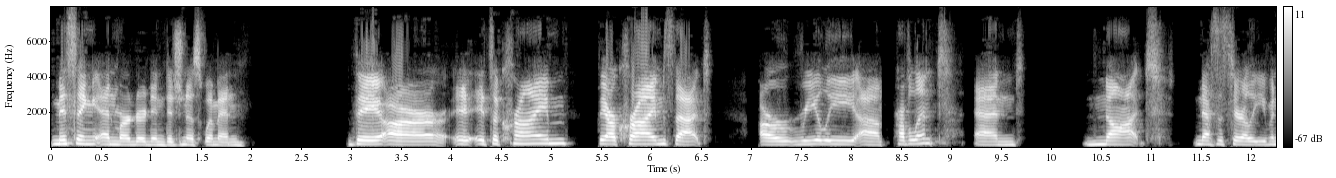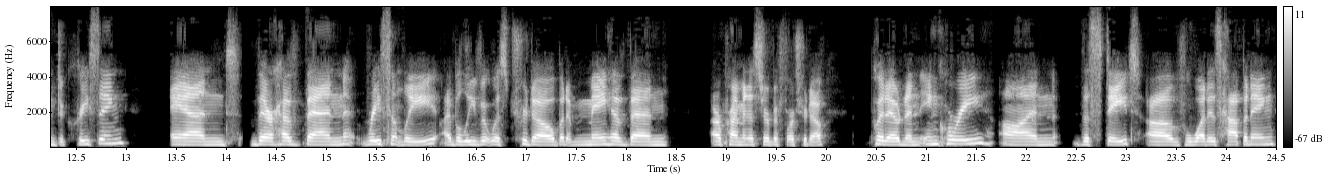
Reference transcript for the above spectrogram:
Missing and murdered indigenous women they are it, it's a crime they are crimes that are really um, prevalent and not necessarily even decreasing. And there have been recently, I believe it was Trudeau, but it may have been our prime minister before Trudeau, put out an inquiry on the state of what is happening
